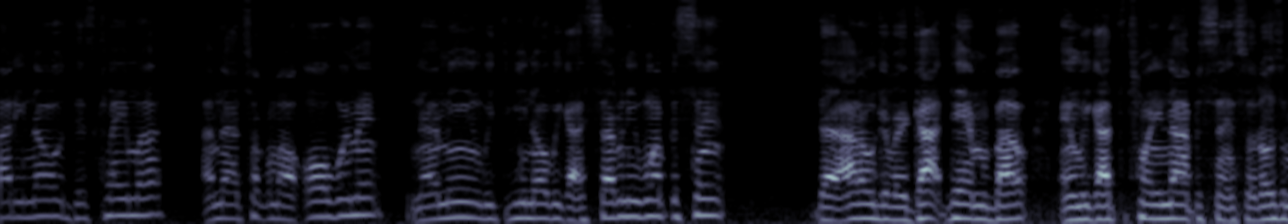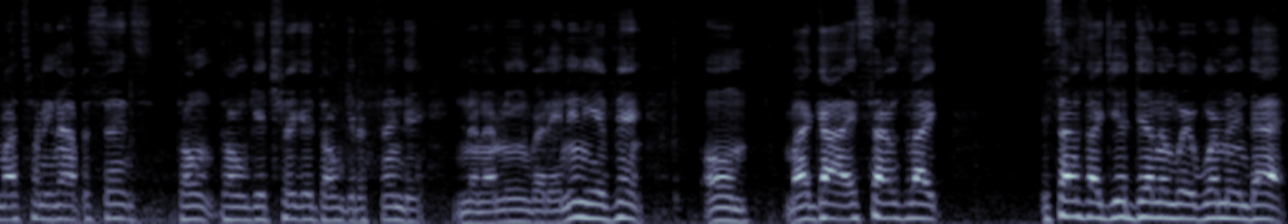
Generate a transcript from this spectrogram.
Everybody know, disclaimer, I'm not talking about all women. You know what I mean? We, we know we got 71% that I don't give a goddamn about, and we got the 29%. So those are my 29%. Don't don't get triggered, don't get offended. You know what I mean? But in any event, um, my guy, it sounds like it sounds like you're dealing with women that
